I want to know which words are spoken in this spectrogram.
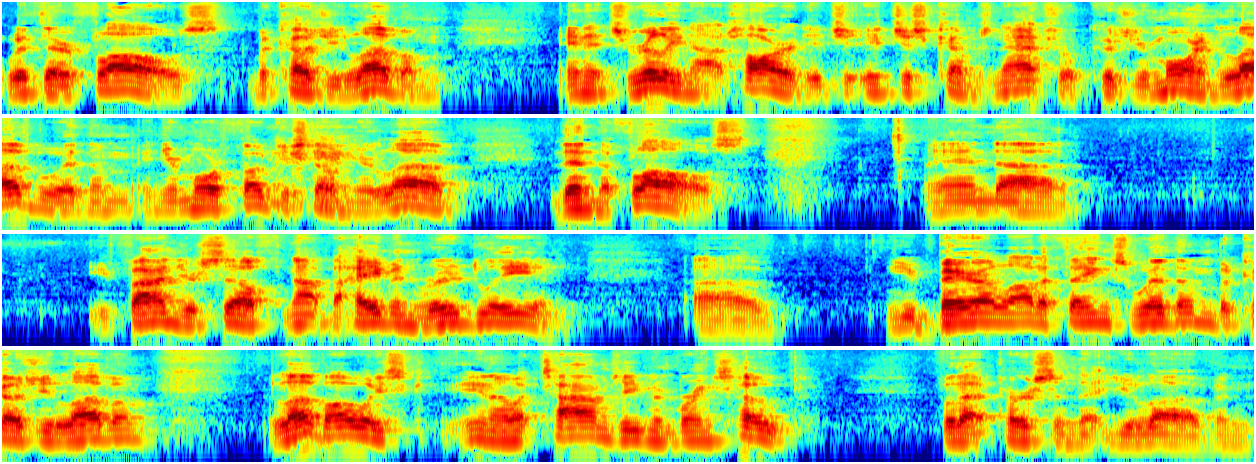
with their flaws because you love them and it's really not hard. It, it just comes natural because you're more in love with them and you're more focused on your love than the flaws. And uh, you find yourself not behaving rudely and uh, you bear a lot of things with them because you love them. Love always, you know, at times even brings hope for that person that you love. And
